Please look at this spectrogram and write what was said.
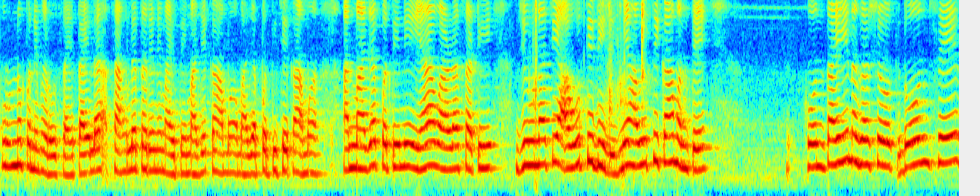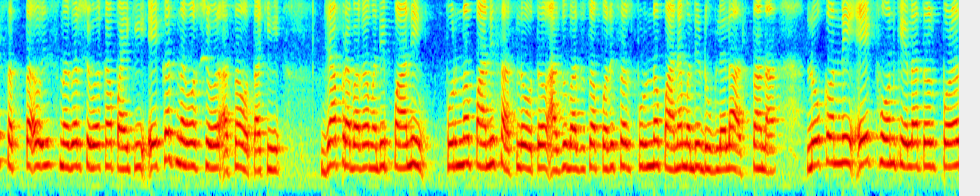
पूर्णपणे भरोसा आहे. ताईला चांगल्या तऱ्हेने माहिती आहे. माझे कामं माझ्या पतीचे कामं आणि माझ्या पतीने ह्या वार्डासाठी जीवनाची आहुती दिली. मी आहुती का म्हणते? कोणताही नगरसेवक दोनशे सत्तावीस नगरसेवकापैकी एकच नगरसेवक असा होता की ज्या प्रभागामध्ये पाणी पूर्ण पाणी साचलं होतं आजूबाजूचा परिसर पूर्ण पाण्यामध्ये डुबलेला असताना लोकांनी एक फोन केला तर पळत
